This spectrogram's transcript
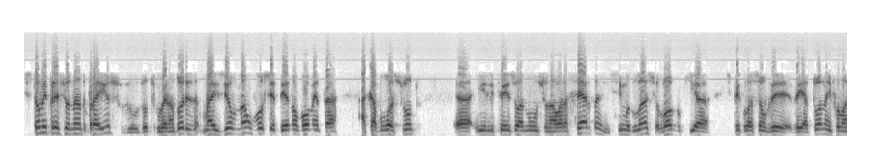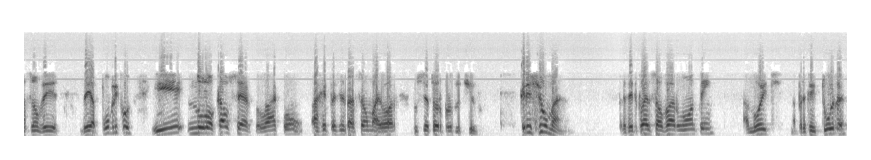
Estão me pressionando para isso, os outros governadores, mas eu não vou ceder, não vou aumentar. Acabou o assunto. Uh, ele fez o anúncio na hora certa, em cima do lance, logo que a especulação veio, veio à tona, a informação veio, veio a público e no local certo, lá com a representação maior do setor produtivo. Criciúma, prefeito Cláudio Salvaro ontem, à noite, na prefeitura,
